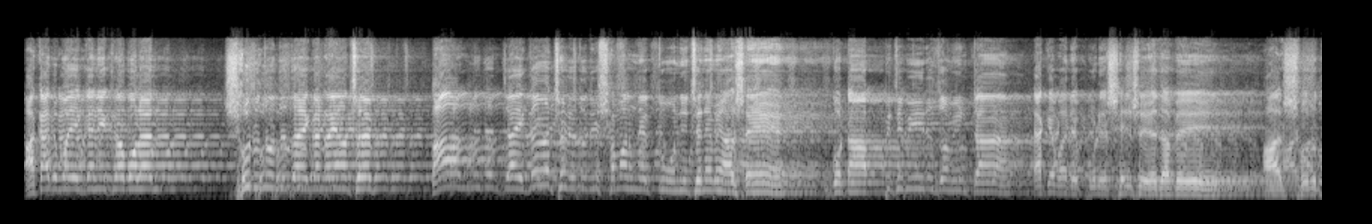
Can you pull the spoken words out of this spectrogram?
আকার বৈজ্ঞানিকরা বলেন, সূর্য যে জায়গাটায় আছে তার নিজের জায়গা ছেড়ে যদি সামান্য একটু নিচে নেমে আসে, গোটা পৃথিবীর জমিনটা একেবারে পুড়ে শেষ হয়ে যাবে। আর সূর্য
